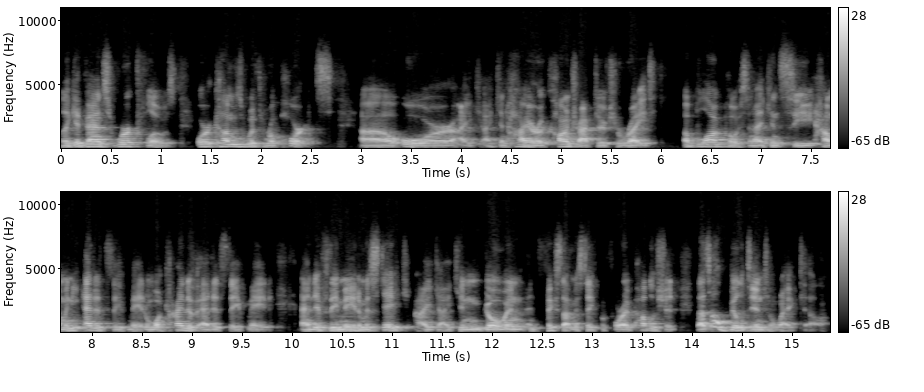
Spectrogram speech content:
like advanced workflows, or it comes with reports, uh, or I, I can hire a contractor to write a blog post and I can see how many edits they've made and what kind of edits they've made. And if they made a mistake, I, I can go in and fix that mistake before I publish it. That's all built into Wagtail.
